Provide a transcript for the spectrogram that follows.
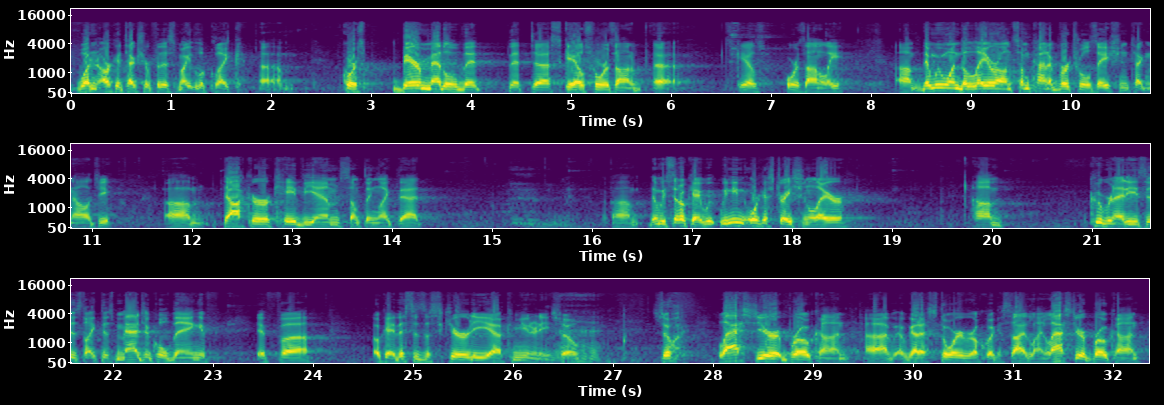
what an architecture for this might look like. Um, of course, bare metal that, that uh, scales, horizontal, uh, scales horizontally um, then we wanted to layer on some kind of virtualization technology, um, Docker, KVM, something like that. Um, then we said, okay, we, we, need an orchestration layer. Um, Kubernetes is like this magical thing. If, if uh, okay, this is the security uh, community. So, so last year at BroCon, uh, I've, I've, got a story real quick, a sideline. Last year at BroCon,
